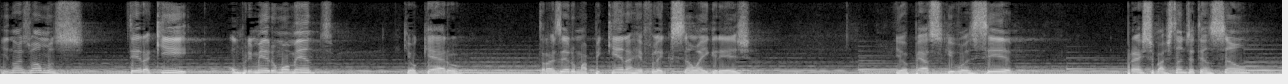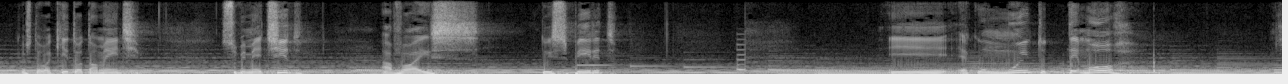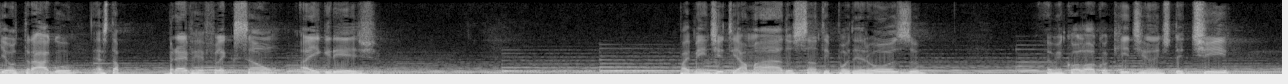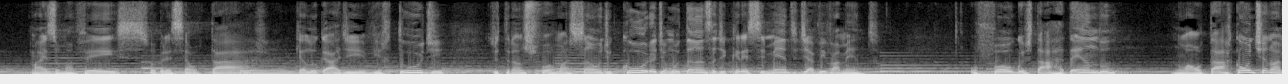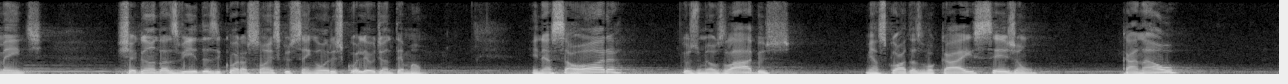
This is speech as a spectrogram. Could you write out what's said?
E nós vamos ter aqui um primeiro momento que eu quero trazer uma pequena reflexão à igreja. E eu peço que você preste bastante atenção. Eu estou aqui totalmente submetido à voz do Espírito. E é com muito temor que eu trago esta breve reflexão à igreja. Pai bendito e amado, santo e poderoso, eu me coloco aqui diante de Ti, mais uma vez, sobre esse altar, que é lugar de virtude, de transformação, de cura, de mudança, de crescimento e de avivamento. O fogo está ardendo no altar continuamente, chegando às vidas e corações que o Senhor escolheu de antemão. E nessa hora, que os meus lábios, minhas cordas vocais sejam canal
